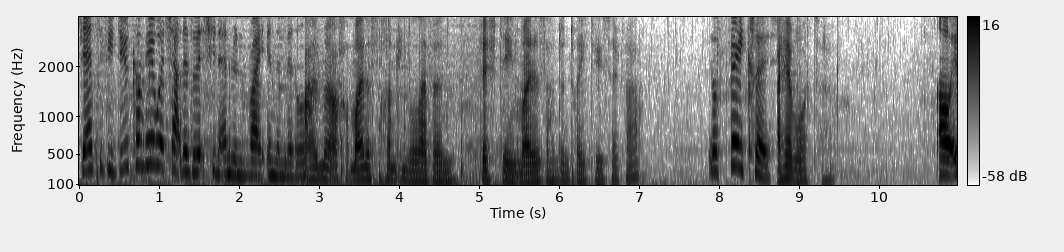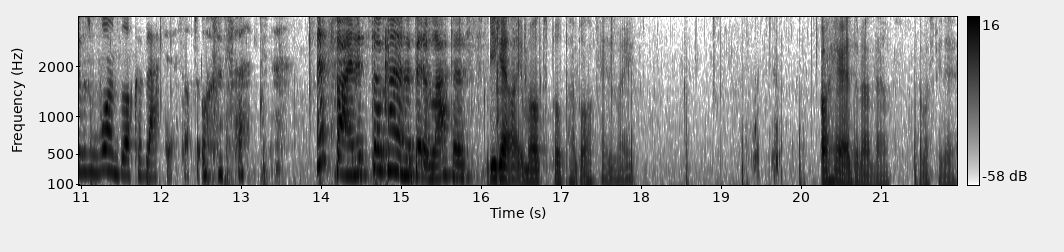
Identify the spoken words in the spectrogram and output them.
Jess, if you do come here, watch out, there's literally an Enderman right in the middle. I'm at minus 111, 15, minus 122 so far. You're very close. I hear water. Oh, it was one block of Lapis after all of that. That's fine. It's still kind of a bit of lapis. You get like multiple per block anyway. Oh, here, Enderman now. That must be near.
